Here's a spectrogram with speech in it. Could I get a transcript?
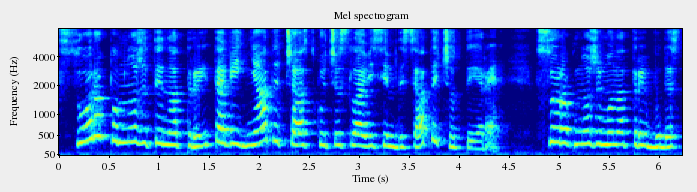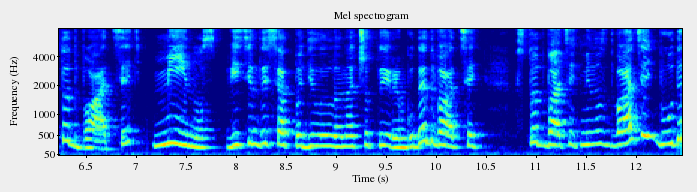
40 помножити на 3 та відняти частку числа 84. 40 множимо на 3 буде 120. Мінус 80 поділили на 4 буде 20. 120 мінус 20 буде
